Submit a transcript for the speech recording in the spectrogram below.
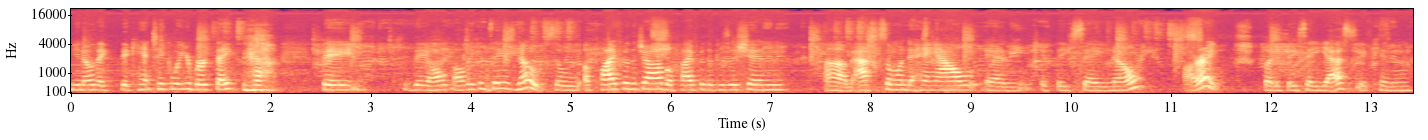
You know, they, they can't take away your birthday. Yeah. They they all all they can say is no. So apply for the job, apply for the position, um, ask someone to hang out, and if they say no, all right. But if they say yes, it can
